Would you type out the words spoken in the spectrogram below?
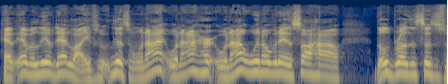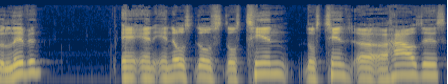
have ever lived that life. So listen, when I when I heard when I went over there and saw how those brothers and sisters were living, and and, and those those those ten those ten uh, uh houses,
